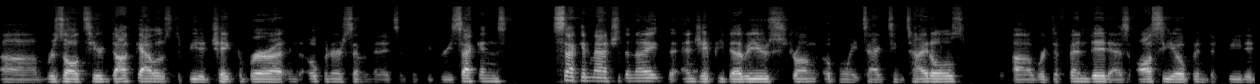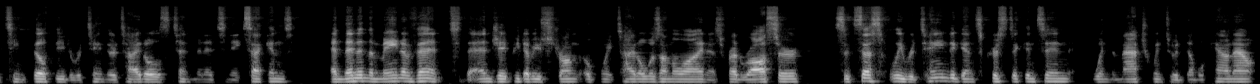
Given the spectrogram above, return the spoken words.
um, results here. Doc Gallows defeated Che Cabrera in the opener, seven minutes and 53 seconds. Second match of the night, the NJPW Strong Openweight Tag Team titles uh, were defended as Aussie Open defeated Team Filthy to retain their titles, 10 minutes and 8 seconds. And then in the main event, the NJPW Strong Openweight title was on the line as Fred Rosser successfully retained against Chris Dickinson when the match went to a double countout,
